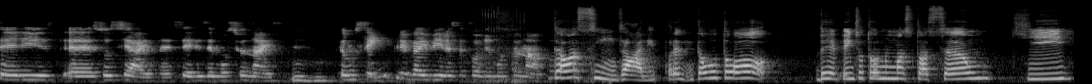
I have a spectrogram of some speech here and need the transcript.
seres é, sociais, né? Seres emocionais. Uhum. Então sempre vai vir essa fome emocional. Então, assim, Zali, por exemplo, então eu tô de repente eu tô numa situação que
